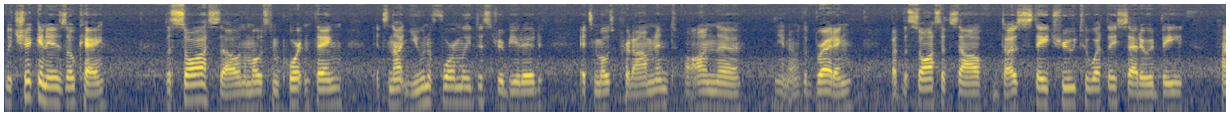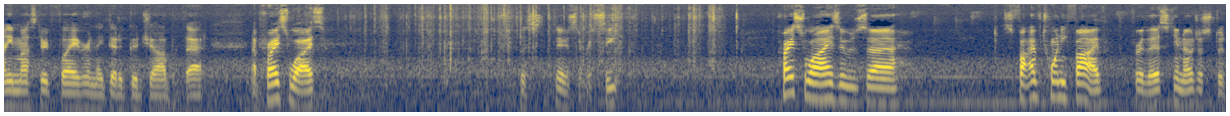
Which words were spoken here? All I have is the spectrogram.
the chicken is okay. The sauce, though, the most important thing, it's not uniformly distributed. It's most predominant on the, you know, the breading, but the sauce itself does stay true to what they said it would be, honey mustard flavor, and they did a good job with that. Now, price-wise, there's the receipt. Price-wise, it was uh, it's 5.25 for this. You know, just a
